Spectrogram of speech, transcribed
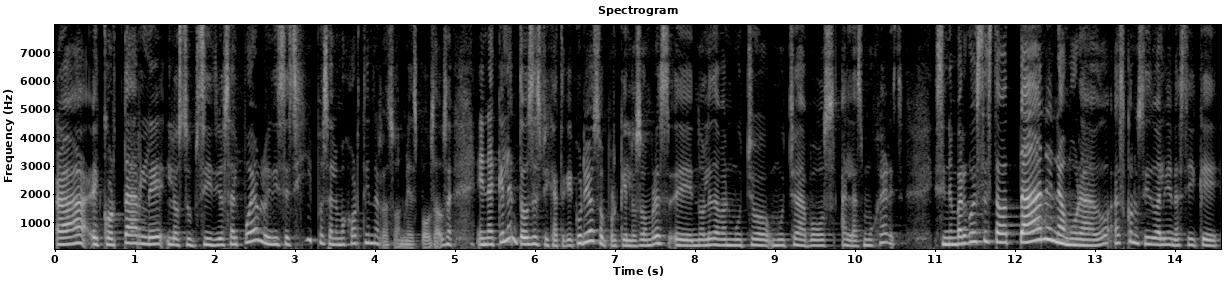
a eh, cortarle los subsidios al pueblo y dice, sí, pues a lo mejor tiene razón mi esposa. O sea, en aquel entonces, fíjate qué curioso, porque los hombres eh, no le daban mucho, mucha voz a las mujeres. Sin embargo, este estaba tan enamorado. ¿Has conocido a alguien así que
